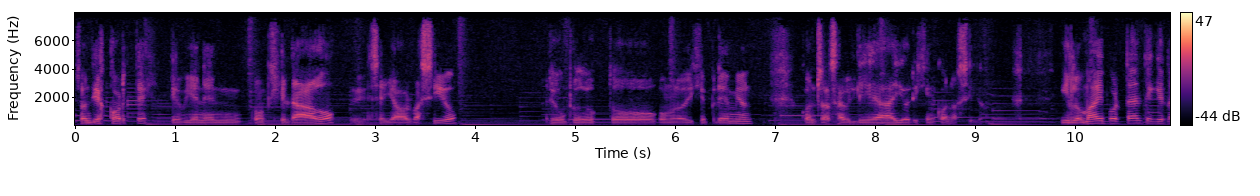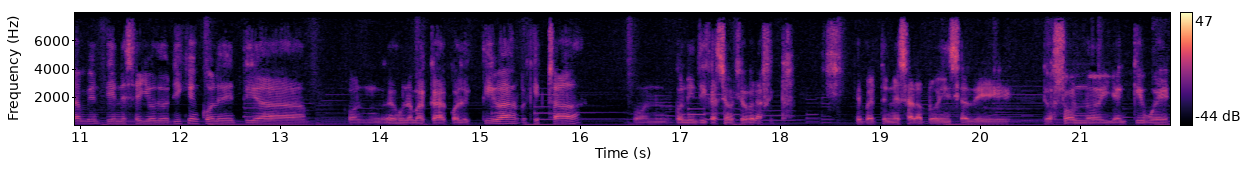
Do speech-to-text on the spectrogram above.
Son 10 cortes que vienen congelados, eh, sellados al vacío. Es un producto, como lo dije, premium, con trazabilidad y origen conocido. Y lo más importante que también tiene sello de origen con identidad, con, es una marca colectiva registrada con, indicación geográfica, que pertenece a la provincia de, Osorno y Yanquihue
